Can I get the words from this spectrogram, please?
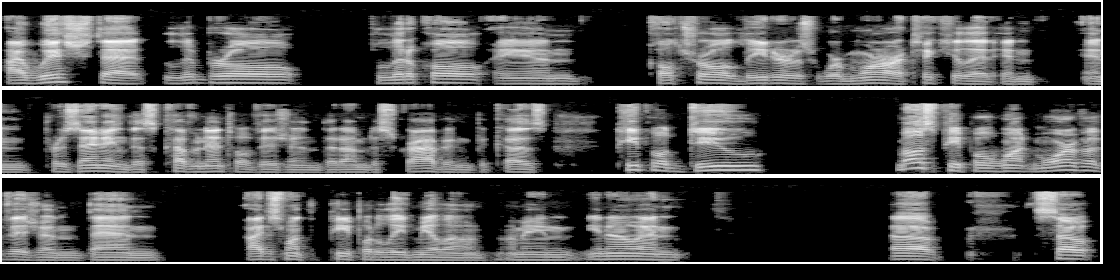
I wish that liberal political and cultural leaders were more articulate in in presenting this covenantal vision that I'm describing because people do most people want more of a vision than I just want the people to leave me alone. I mean, you know, and uh so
